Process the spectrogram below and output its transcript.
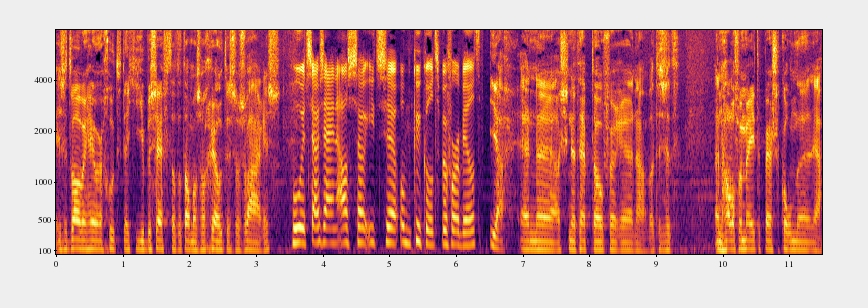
is het wel weer heel erg goed dat je je beseft dat het allemaal zo groot en zo zwaar is. Hoe het zou zijn als zoiets omkukelt, bijvoorbeeld. Ja, en als je het hebt over, nou, wat is het... Een halve meter per seconde. Ja,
